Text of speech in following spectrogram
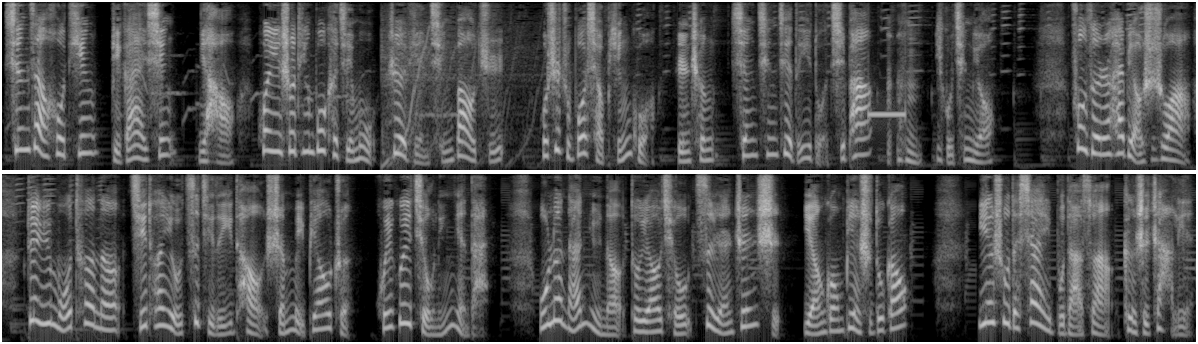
先赞后听，比个爱心。你好，欢迎收听播客节目《热点情报局》，我是主播小苹果，人称相亲界的一朵奇葩，一股清流。负责人还表示说啊，对于模特呢，集团有自己的一套审美标准，回归九零年代，无论男女呢，都要求自然真实、阳光辨识度高。椰树的下一步打算啊，更是炸裂，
